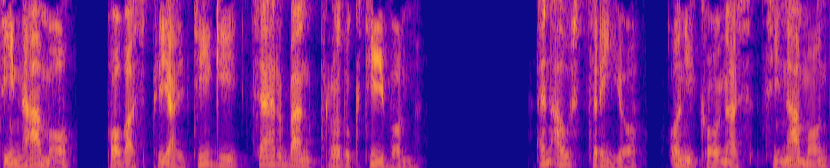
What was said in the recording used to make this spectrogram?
Cinamo povas plialtigi cerban produktivon. En Austrio oni conas cinamon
